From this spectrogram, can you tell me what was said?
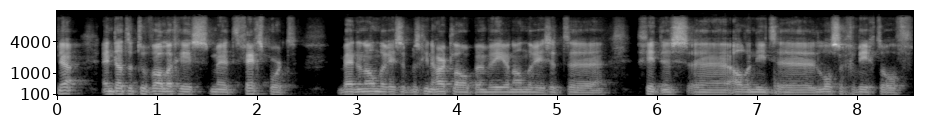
Ja, en dat het toevallig is met vechtsport. Bij een ander is het misschien hardlopen en weer een ander is het uh, fitness, uh, al dan niet uh, losse gewichten of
